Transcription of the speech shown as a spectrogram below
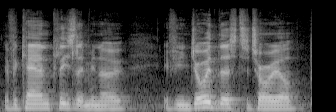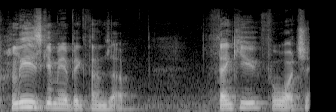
If it can, please let me know. If you enjoyed this tutorial, please give me a big thumbs up. Thank you for watching.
